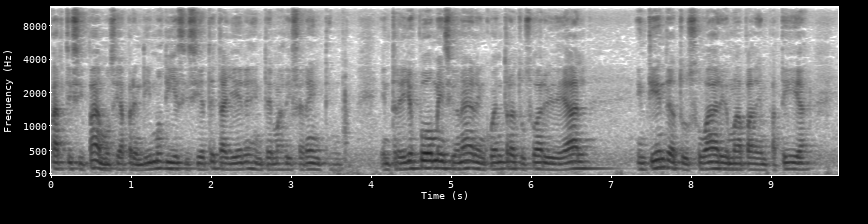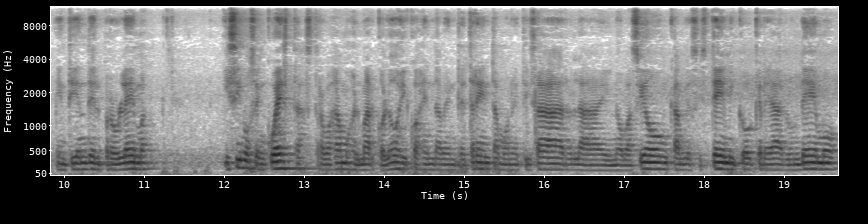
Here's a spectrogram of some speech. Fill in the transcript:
participamos y aprendimos 17 talleres en temas diferentes. Entre ellos puedo mencionar Encuentra a tu usuario ideal, Entiende a tu usuario, mapa de empatía, Entiende el problema, Hicimos encuestas, trabajamos el marco lógico, Agenda 2030, monetizar la innovación, cambio sistémico, crear un demo,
